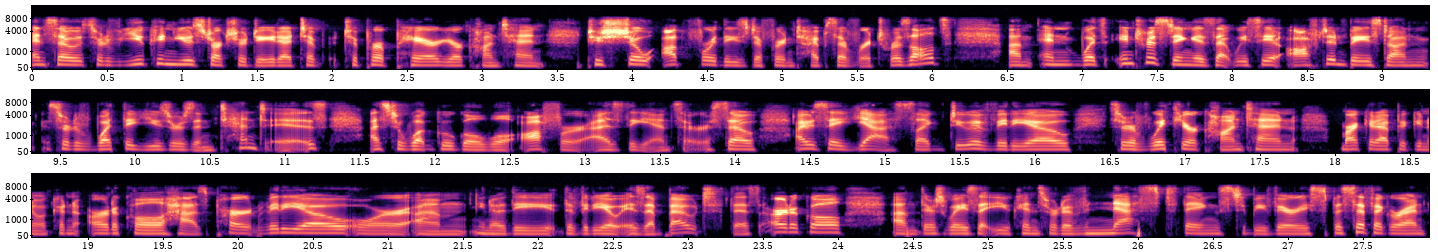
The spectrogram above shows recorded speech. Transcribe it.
And so sort of you can use structured data to to prepare your content to show up for these different types of rich results. Um, and what's interesting is that we see it often based on sort of what the user's intent is as to what google will offer as the answer. So i would say yes like do a video sort of with your content, mark it up. You know, an article has part video, or um, you know, the the video is about this article. Um, there's ways that you can sort of nest things to be very specific around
